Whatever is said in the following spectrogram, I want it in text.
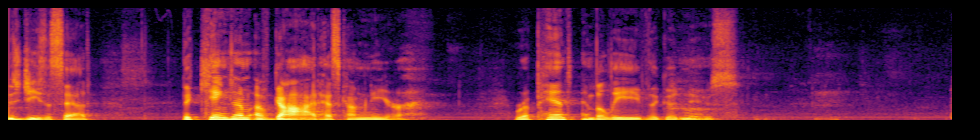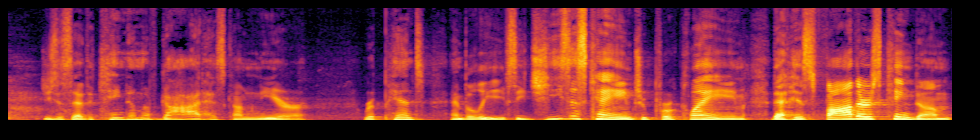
as Jesus said the kingdom of God has come near. Repent and believe the good news. Jesus said, The kingdom of God has come near. Repent and believe. See, Jesus came to proclaim that his Father's kingdom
